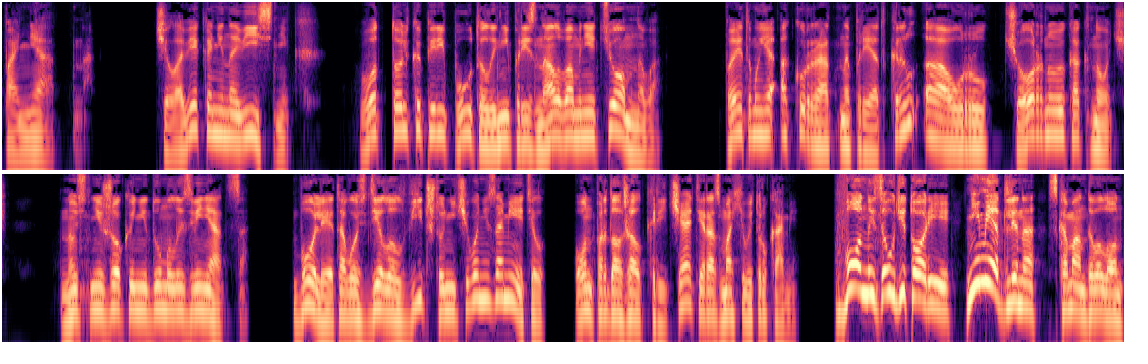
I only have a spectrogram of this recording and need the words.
Понятно. Человека-ненавистник. Вот только перепутал и не признал во мне темного. Поэтому я аккуратно приоткрыл ауру, черную как ночь. Но Снежок и не думал извиняться. Более того, сделал вид, что ничего не заметил. Он продолжал кричать и размахивать руками. «Вон из аудитории! Немедленно!» — скомандовал он.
